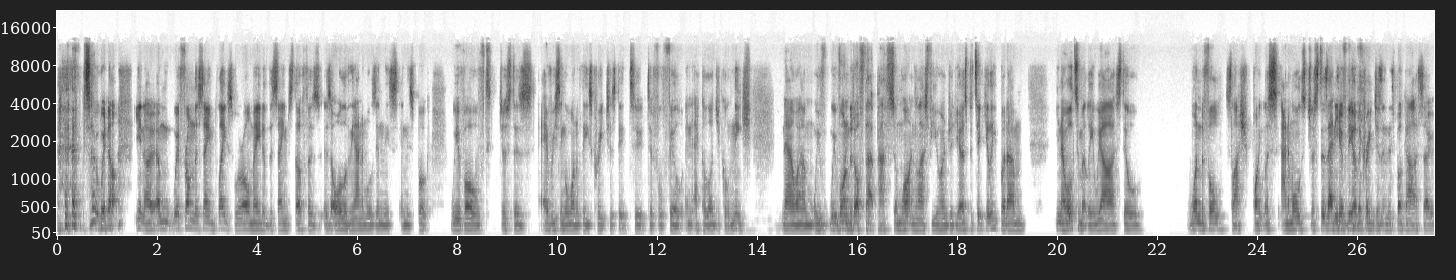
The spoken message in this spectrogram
So we're not you know and we're from the same place. We're all made of the same stuff as as all of the animals in this in this book. We evolved just as every single one of these creatures did to to fulfill an ecological niche. Now um, we've we've wandered off that path somewhat in the last few hundred years, particularly, but um, you know, ultimately we are still wonderful slash pointless animals, just as any of the other creatures in this book are. So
